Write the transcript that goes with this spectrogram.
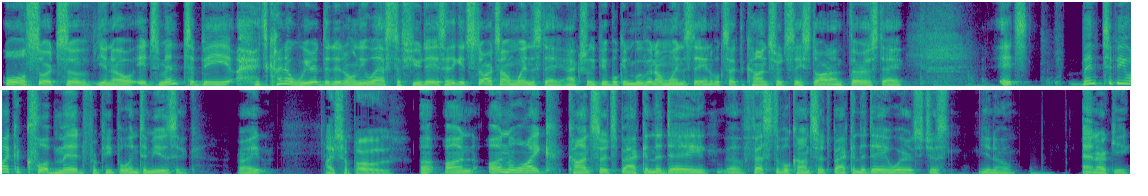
all sorts of, you know, it's meant to be, it's kind of weird that it only lasts a few days. I think it starts on Wednesday, actually. People can move in on Wednesday, and it looks like the concerts, they start on Thursday. It's meant to be like a club med for people into music, right? I suppose. Uh, un, unlike concerts back in the day, uh, festival concerts back in the day, where it's just you know anarchy.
